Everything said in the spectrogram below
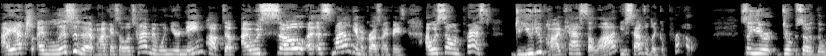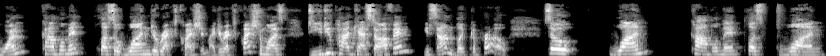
I actually, I listen to that podcast all the time. And when your name popped up, I was so, a smile came across my face. I was so impressed. Do you do podcasts a lot? You sounded like a pro. So you're, so the one compliment plus a one direct question. My direct question was, do you do podcasts often? You sound like a pro. So one compliment plus one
